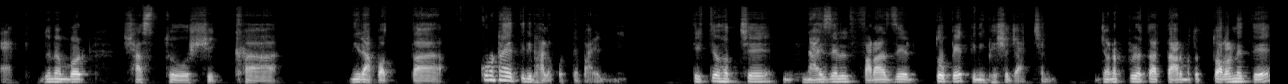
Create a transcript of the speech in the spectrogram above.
এক। দুই নম্বর, স্বাস্থ্য, শিক্ষা, নিরাপত্তা, কোনোটাই তিনি ভালো করতে পারেননি। তৃতীয় হচ্ছে, নাইজেল ফারাজের তোপে তিনি ভেসে যাচ্ছেন। জনপ্রিয়তা তার মতো তলানিতে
